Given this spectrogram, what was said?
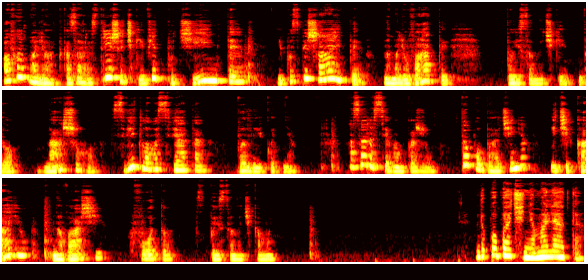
А ви, малятка, зараз трішечки відпочиньте і поспішайте намалювати писаночки до нашого світлого свята Великодня. А зараз я вам кажу до побачення і чекаю на ваші фото з писаночками. До побачення, малята!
